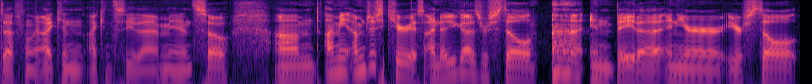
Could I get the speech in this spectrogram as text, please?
definitely. I can I can see that, man. So, um, I mean, I'm just curious. I know you guys are still in beta and you're you're still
